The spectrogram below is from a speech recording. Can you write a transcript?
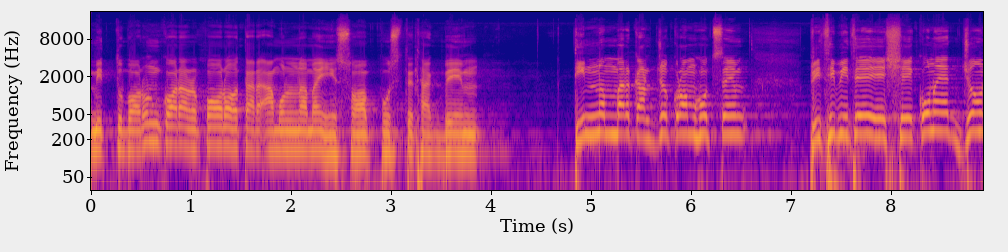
মৃত্যুবরণ করার পরও তার আমল নামাই সব পুষতে থাকবে। তিন নম্বর কার্যক্রম হচ্ছে পৃথিবীতে সে কোনো একজন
